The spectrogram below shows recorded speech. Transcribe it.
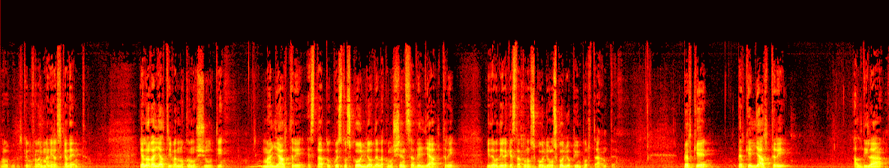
ovvio, perché lo farà in maniera scadente. E allora gli altri vanno conosciuti, ma gli altri è stato questo scoglio della conoscenza degli altri, vi devo dire che è stato uno scoglio, lo scoglio più importante. Perché? Perché gli altri, al di là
